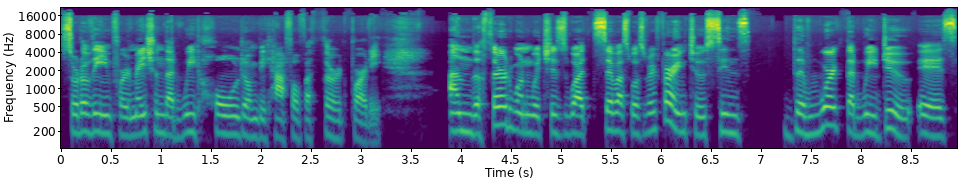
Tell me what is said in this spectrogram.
sort of the information that we hold on behalf of a third party. And the third one, which is what Sebas was referring to, since the work that we do is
